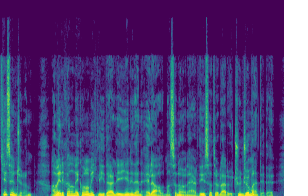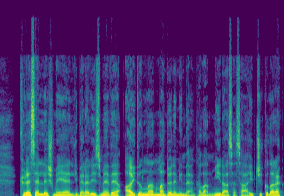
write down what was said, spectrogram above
Kissinger'ın Amerika'nın ekonomik liderliği yeniden ele almasını önerdiği satırlar 3. maddede küreselleşmeye, liberalizme ve aydınlanma döneminden kalan mirasa sahip çıkılarak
